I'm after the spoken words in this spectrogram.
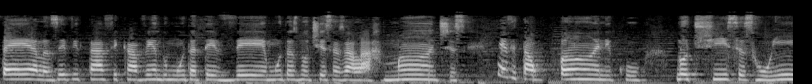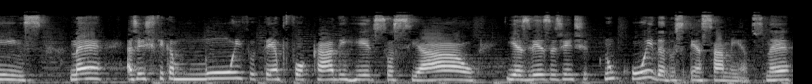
telas, evitar ficar vendo muita TV, muitas notícias alarmantes, evitar o pânico, notícias ruins, né? A gente fica muito tempo focado em rede social e às vezes a gente não cuida dos pensamentos, né?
